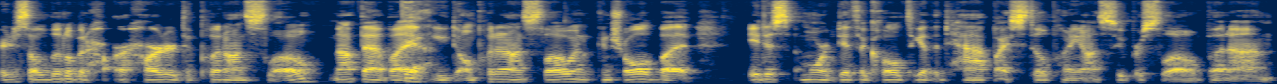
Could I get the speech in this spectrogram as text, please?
are just a little bit harder to put on slow. Not that like yeah. you don't put it on slow and control, but it is more difficult to get the tap by still putting on super slow. But um,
